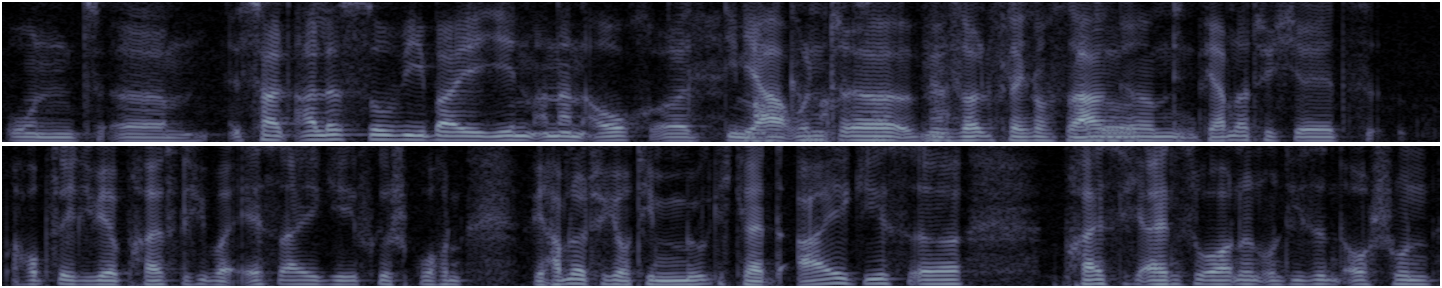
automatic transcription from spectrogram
Und ähm, ist halt alles so wie bei jedem anderen auch äh, die Marke. Ja, und äh, hat, wir ne? sollten vielleicht noch sagen, also, ähm, wir haben natürlich jetzt hauptsächlich wieder preislich über SAEGs gesprochen. Wir haben natürlich auch die Möglichkeit, AEGs äh, preislich einzuordnen und die sind auch schon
